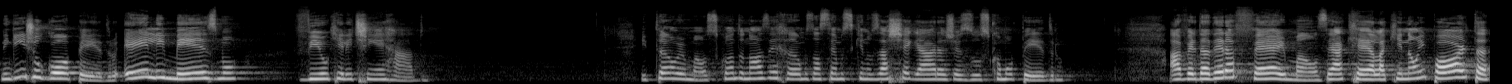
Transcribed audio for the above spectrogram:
ninguém julgou Pedro. Ele mesmo viu que ele tinha errado. Então, irmãos, quando nós erramos, nós temos que nos achegar a Jesus como Pedro. A verdadeira fé, irmãos, é aquela que não importa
